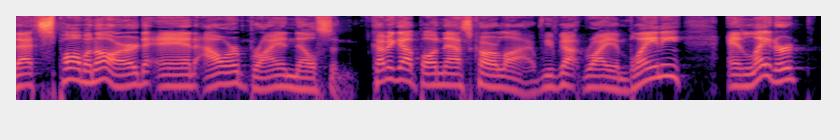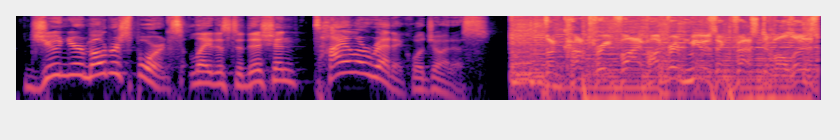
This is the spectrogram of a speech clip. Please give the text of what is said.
That's Paul Menard and our Brian Nelson. Coming up on NASCAR Live, we've got Ryan Blaney, and later, Junior Motorsports latest edition, Tyler Reddick will join us. The Country 500 Music Festival is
